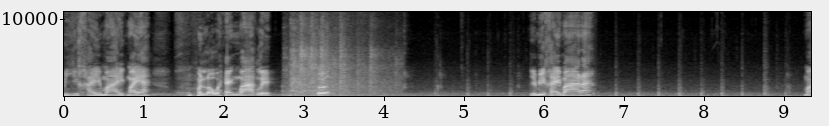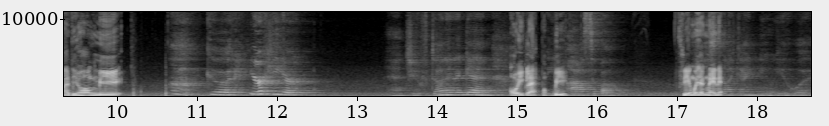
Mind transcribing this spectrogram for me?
มีใครมาอีกไหมอะ มันเราแหงมากเลย เออ อย่ามีใครมานะ มาที่ห้องนี้ Good, you're here. And you've done it again. เอาอีกแล้วป๊อป The ปี้ impossible. เสียงมาจากไหนเนี่ย Like I knew you would.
